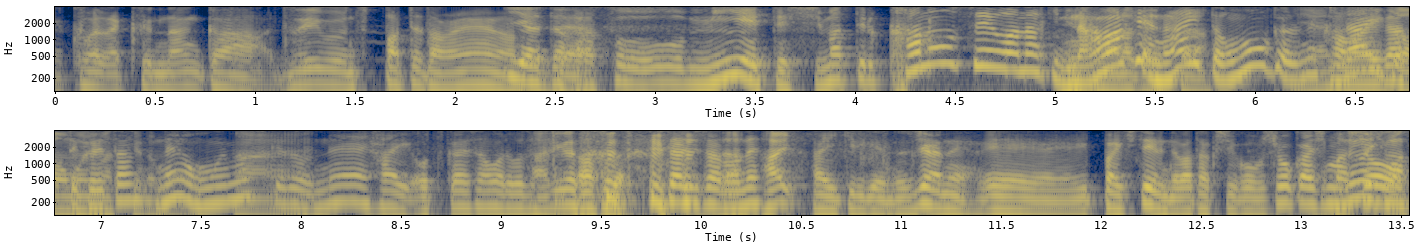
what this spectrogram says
え桑田君なんか随分突っ張ってたねなんて。いやだからそう見えてしまってる可能性はなきにしなわけないと思うけどね可愛がってくれたねは思いますけども。思いはい、お疲れ様でございます。ありがとうございましたあそうだ久々のねはい。はい、キリゲンドじゃあね、えーいっぱい来てるんで私ご紹介しましょう。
